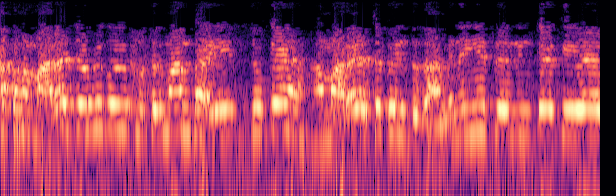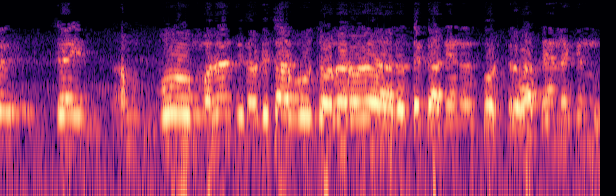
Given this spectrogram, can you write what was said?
اب ہمارا جو بھی کوئی مسلمان بھائی، چونکہ ہمارا ایسے کوئی انتظام ہی نہیں ہے ٹریننگ کا کہ وہ مولانا چنوٹی صاحب، وہ چودہ روز رد قادیانی کورس کرواتے ہیں، لیکن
